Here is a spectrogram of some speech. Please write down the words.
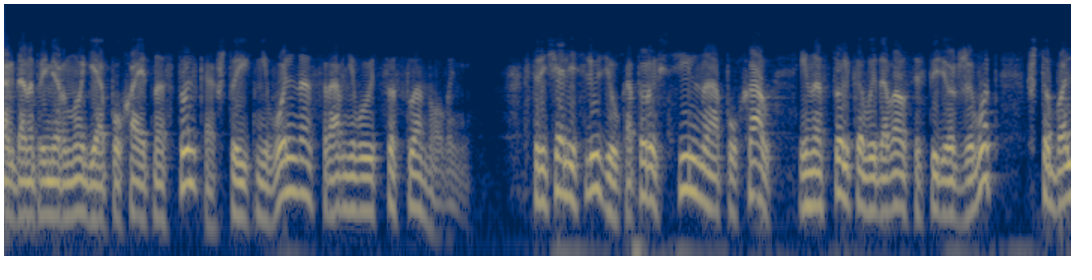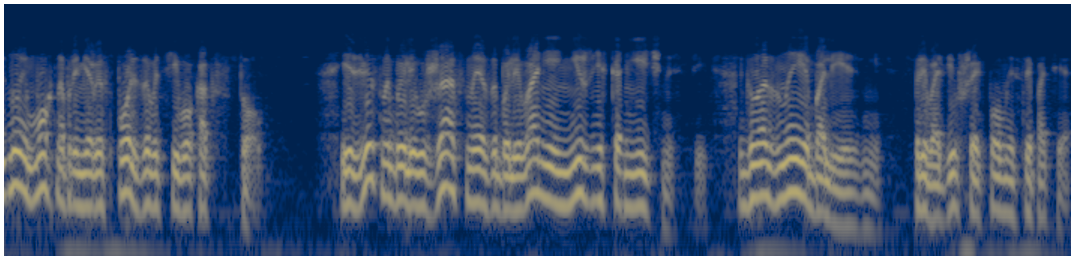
когда, например, ноги опухают настолько, что их невольно сравнивают со слоновыми. Встречались люди, у которых сильно опухал и настолько выдавался вперед живот, что больной мог, например, использовать его как стол. Известны были ужасные заболевания нижних конечностей, глазные болезни, приводившие к полной слепоте.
